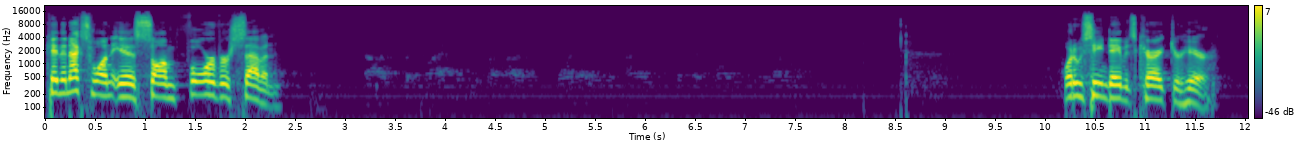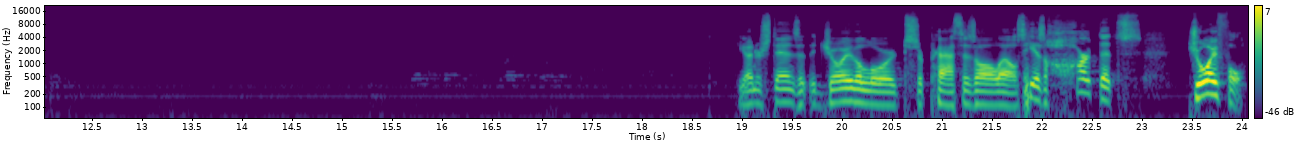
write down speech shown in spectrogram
Okay, the next one is Psalm 4, verse 7. What do we see in David's character here? He understands that the joy of the Lord surpasses all else. He has a heart that's joyful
